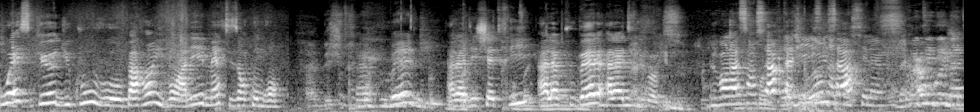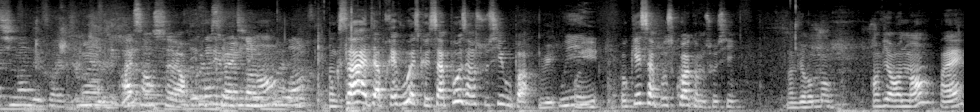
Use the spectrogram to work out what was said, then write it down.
Où est-ce que du coup vos parents ils vont aller mettre ces encombrants? À la poubelle À la déchetterie, à la poubelle, à la tribox. Devant l'ascenseur, t'as dit, c'est ça? Côté des bâtiments, des fois. Ascenseur, côté bâtiment. Donc ça, d'après vous, est-ce que ça pose un souci ou pas? Oui. Ok, ça pose quoi comme souci? L'environnement. Environnement, ouais.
